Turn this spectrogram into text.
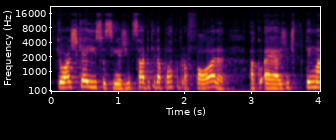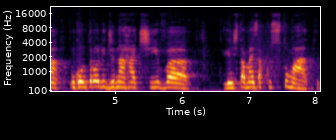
Porque eu acho que é isso, assim, a gente sabe que da porta para fora a, é, a, gente tem uma, um controle de narrativa que a gente está mais acostumado.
